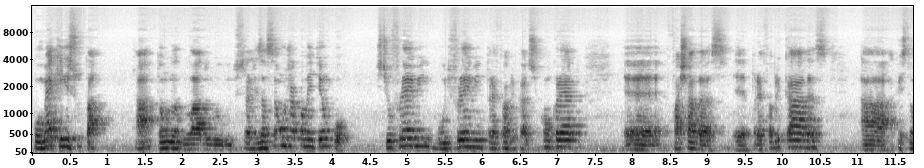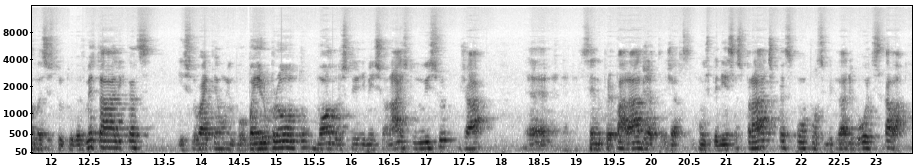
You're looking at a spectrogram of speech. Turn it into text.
Como é que isso está? Tá? Então, do lado da industrialização, eu já comentei um pouco. Steel frame, wood frame, pré-fabricados de concreto, é, fachadas é, pré-fabricadas, a, a, questão das estruturas metálicas, isso vai ter um banheiro pronto, módulos tridimensionais, tudo isso já é, sendo preparado, já, já, com experiências práticas, com a possibilidade boa de escalar.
